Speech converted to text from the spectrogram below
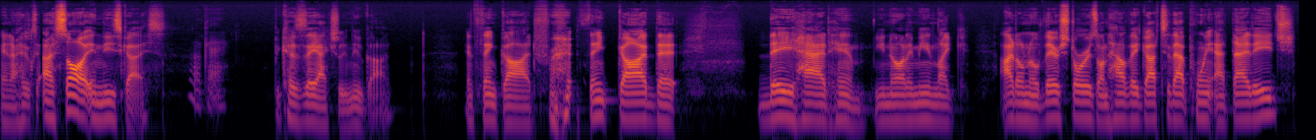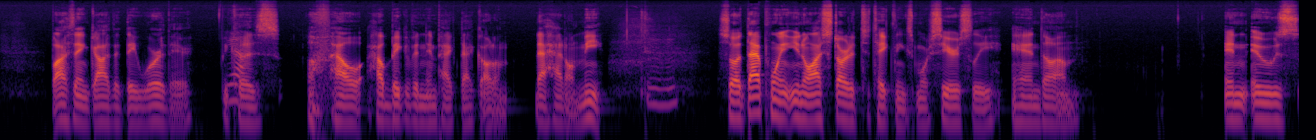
and I, I saw it in these guys Okay. because they actually knew god and thank god for thank god that they had him you know what i mean like i don't know their stories on how they got to that point at that age but i thank god that they were there Yeah. because of how how big of an impact that got on that had on me Mm-hmm. so at that point, you know, I started to take things more seriously, and um, and it was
